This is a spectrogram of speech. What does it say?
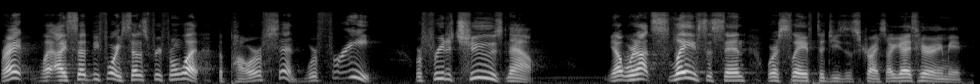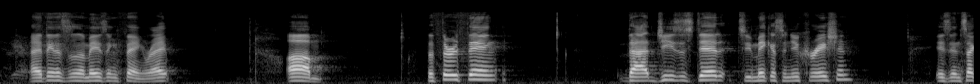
right? Like I said before, he set us free from what? The power of sin. We're free. We're free to choose now. Yeah, we're not slaves to sin, we're a slave to Jesus Christ. Are you guys hearing me? I think this is an amazing thing, right? Um, the third thing that Jesus did to make us a new creation is in 2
